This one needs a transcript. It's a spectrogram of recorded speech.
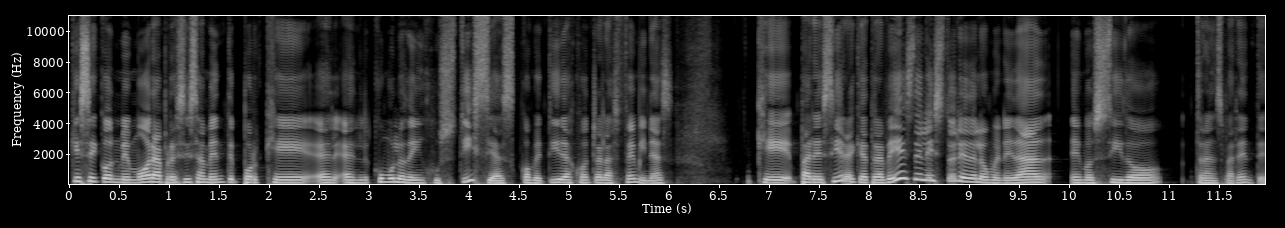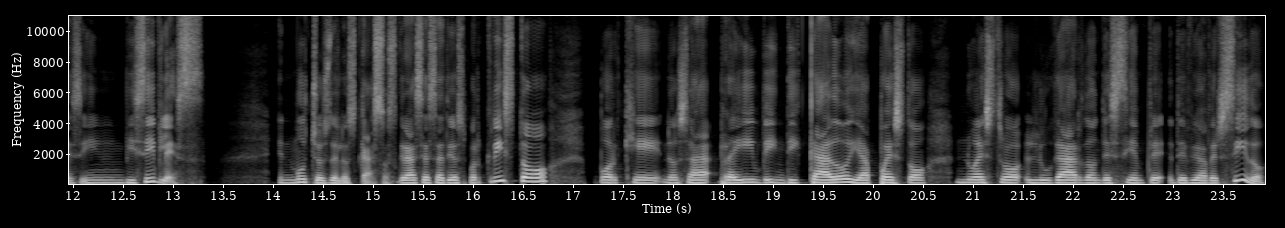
que se conmemora precisamente porque el, cúmulo de injusticias cometidas contra las féminas, que pareciera que a través de la historia de la humanidad hemos sido transparentes, invisibles en muchos de los casos. Gracias a Dios por Cristo, porque nos ha reivindicado y ha puesto nuestro lugar donde siempre debió haber sido.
